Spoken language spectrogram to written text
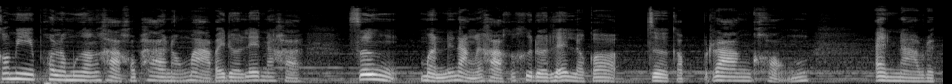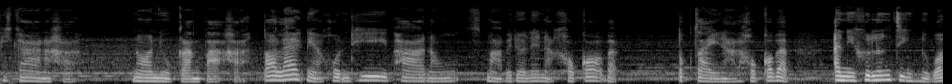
ก็มีพลเมืองค่ะ เขาพาน้องหมาไปเดินเล่นนะคะ ซึ่งเหมือนในหนังเลยค่ะ ก็คือเดินเล่นแล้วก็เจอกับร่างของแอนนาเรปิก้านะคะ นอนอยู่กลางป่าค่ะ ตอนแรกเนี่ยคนที่พาน้องหมาไปเดินเล่นนะเขาก็แบบตกใจนะแล้วเขาก็แบบอันนี้คือเรื่องจริงหรือว่า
